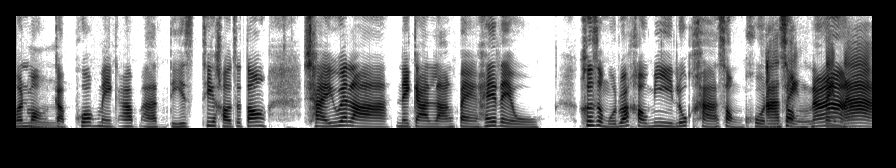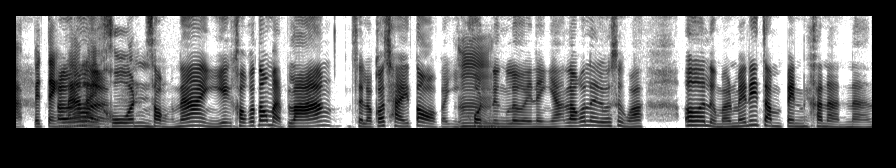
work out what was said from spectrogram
มันเหมาะอืมกับพวกเมคอัพอาร์ติสที่เขาจะต้องใช้เวลาในการล้างแปรงให้เร็ว คือสมมุติว่าเขามีลูกค้าสองคนอะสแต่องงหน้าแต่งหน้า ไปแต่งหน้าเออหลายคนสองหน้าอย่างนี้เขาก็ต้องแบบล้าง เสร็จแล้วก็ใช้ต่อกับอีกอืมคนนึงเลยอะไรเงี้ย เราก็เลยรู้สึกว่า เออ หรือมันไม่ได้จำเป็นขนาดนั้น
